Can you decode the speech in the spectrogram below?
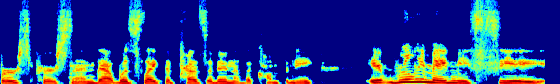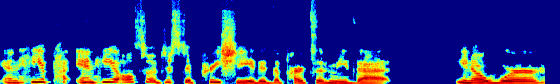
first person that was like the president of the company, it really made me see. And he and he also just appreciated the parts of me that, you know, were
